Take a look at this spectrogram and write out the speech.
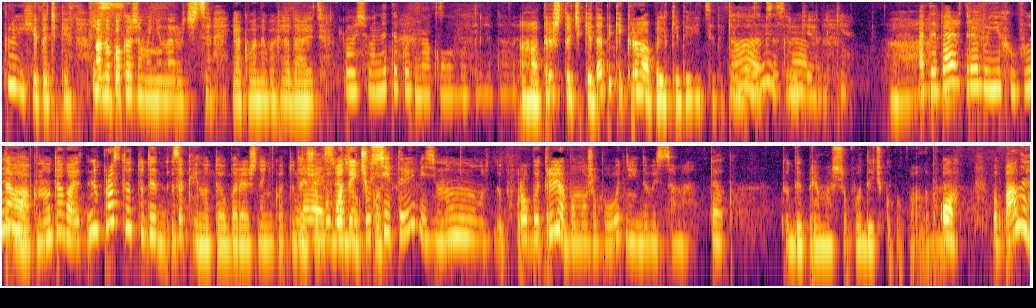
Крихіточки. І Ану, покажи мені на ручці, як вони виглядають. Ось вони так однаково виглядають. Ага, три штучки, да? такі крапельки, дивіться, такі Так, це крапельки. А тепер треба їх вимити. Так, ну давай. Ну просто туди закинути обережненько, туди, Давай щоб зразу водичку. Усі три візьму. Ну, попробуй три або може по одній, дивись саме. Так. Туди прямо, щоб водичку попали. вони. О, Попали?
